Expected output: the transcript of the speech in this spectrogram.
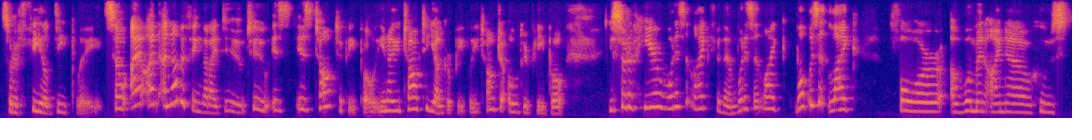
sort of feel deeply. So I, another thing that I do too is is talk to people. You know, you talk to younger people, you talk to older people. You sort of hear what is it like for them? What is it like? What was it like for a woman I know who's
